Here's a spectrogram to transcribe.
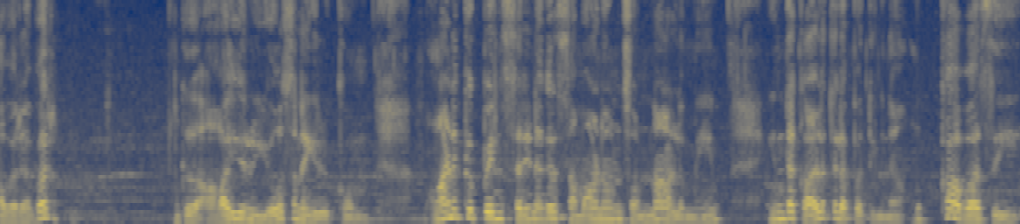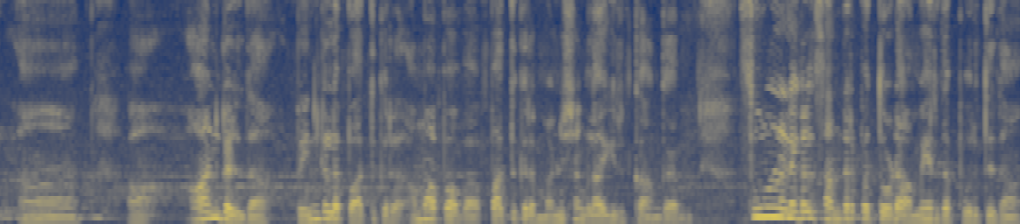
அவரவர் ஆயிரம் யோசனை இருக்கும். ஆணுக்கு பெண் சரிநகர் சமானம்னு சொன்னாலுமே இந்த காலத்தில் பார்த்திங்கன்னா முக்கால்வாசி ஆண்கள் தான் பெண்களை பார்த்துக்கிற அம்மா அப்பாவை பார்த்துக்கிற மனுஷங்களாக இருக்காங்க. சூழ்நிலைகள் சந்தர்ப்பத்தோடு அமையிறத பொறுத்து தான்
